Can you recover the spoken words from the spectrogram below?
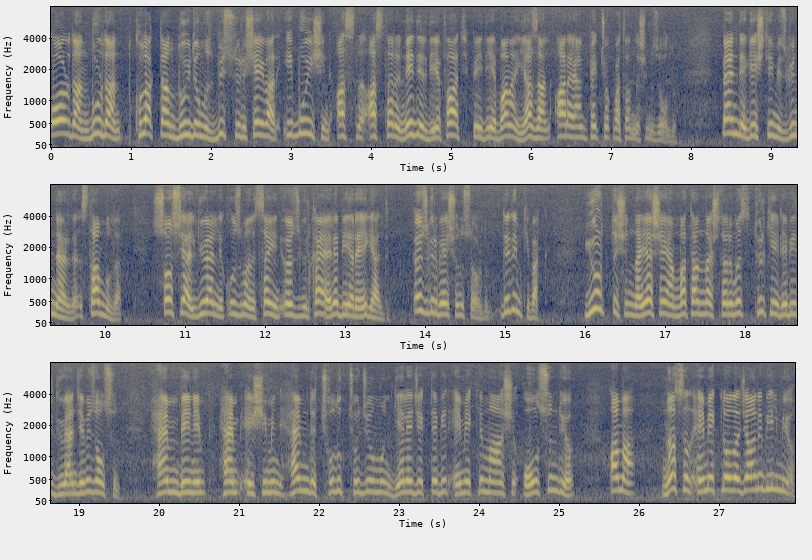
oradan buradan kulaktan duyduğumuz bir sürü şey var. E bu işin aslı astarı nedir diye Fatih Bey diye bana yazan, arayan pek çok vatandaşımız oldu. Ben de geçtiğimiz günlerde İstanbul'da sosyal güvenlik uzmanı Sayın Özgür Kaya ile bir araya geldim. Özgür Bey'e şunu sordum. Dedim ki bak yurt dışında yaşayan vatandaşlarımız Türkiye'de bir güvencemiz olsun. Hem benim hem eşimin hem de çoluk çocuğumun gelecekte bir emekli maaşı olsun diyor. Ama nasıl emekli olacağını bilmiyor.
